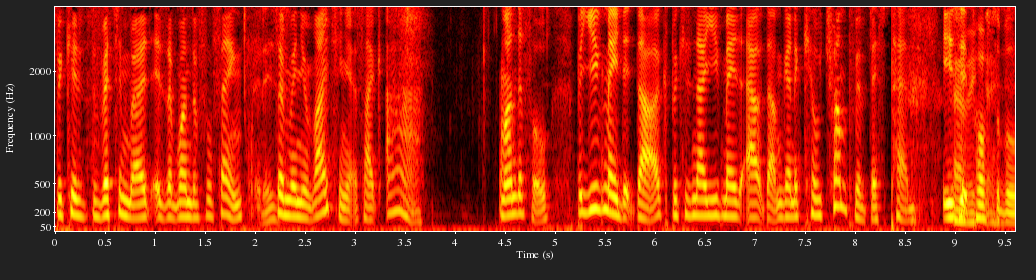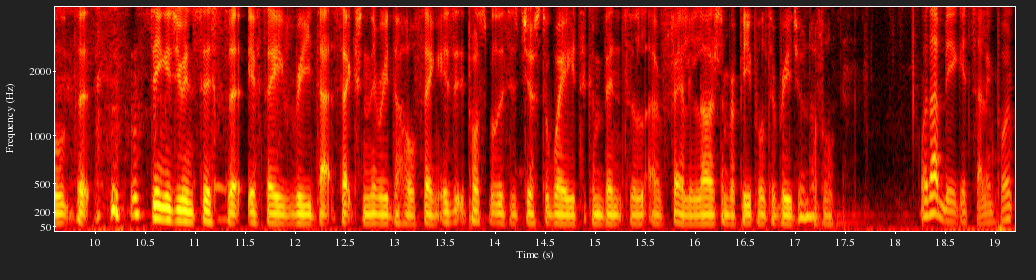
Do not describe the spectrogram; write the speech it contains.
because the written word is a wonderful thing. So when you're writing it, it's like, ah, wonderful. But you've made it dark because now you've made it out that I'm going to kill Trump with this pen. Is There it we go. possible that, seeing as you insist that if they read that section, they read the whole thing, is it possible this is just a way to convince a, a fairly large number of people to read your novel? Well, that'd be a good selling point.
